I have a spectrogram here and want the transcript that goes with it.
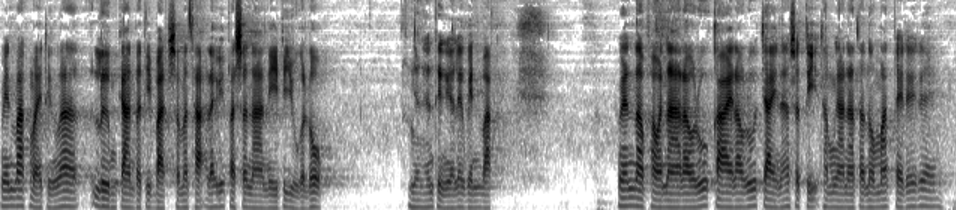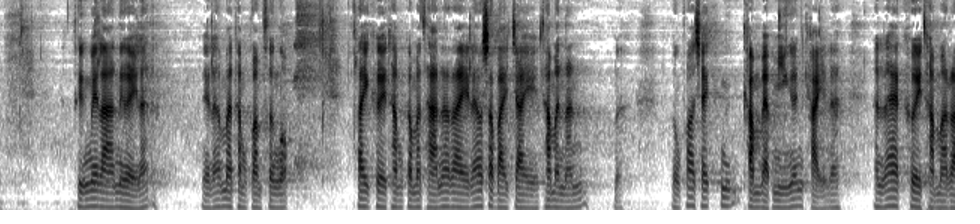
เว้นวักหมายถึงว่าลืมการปฏิบัติสมถะและวิปัสสนานี้ไปอยู่กับโลก อย่างนั้นถึงจะเรียกเว้นวักเพราะฉะนั้นเราภาวนาเรารู้กายเรารู้ใจนะ สติทำงานอัตโนมัติไปเรื่อยๆ ถึงเวลาเหนื่อยแล้ว นื่ยแล้วมาทำความสงบ ใครเคยทำกรรมฐานอะไรแล้วสบายใจทำอันนั้นหลวงพ่อใช้คำแบบมีเงื่อนไขนะ อันแรกเคยทำอะไร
